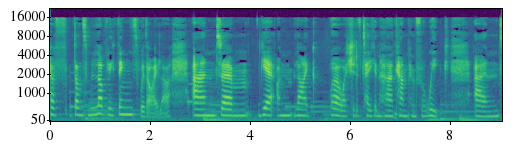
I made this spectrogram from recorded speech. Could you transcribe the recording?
have done some lovely things with Isla, and um, yeah, I'm like, well, I should have taken her camping for a week, and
